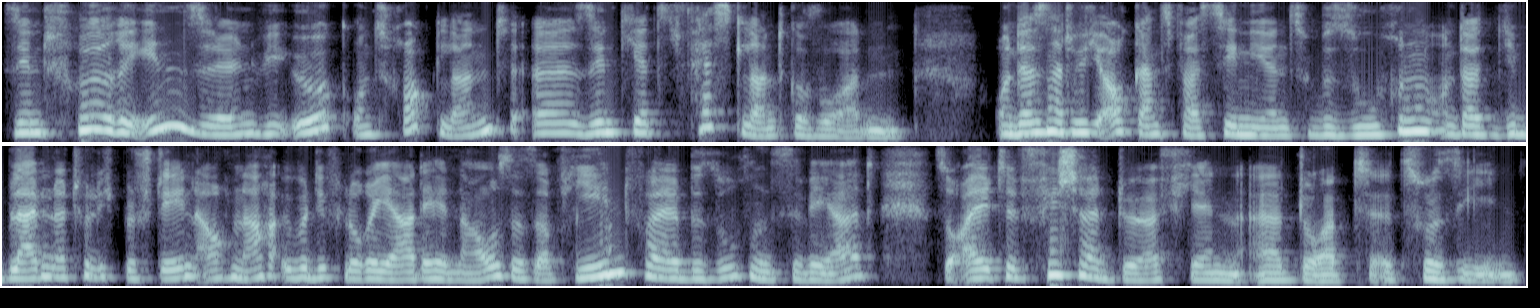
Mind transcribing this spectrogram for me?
sind frühere Inseln wie Irk und Schrockland äh, sind jetzt Festland geworden. Und das ist natürlich auch ganz faszinierend zu besuchen. Und die bleiben natürlich bestehen, auch nach über die Floriade hinaus. Das ist auf jeden Fall besuchenswert, so alte Fischerdörfchen äh, dort äh, zu sehen.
